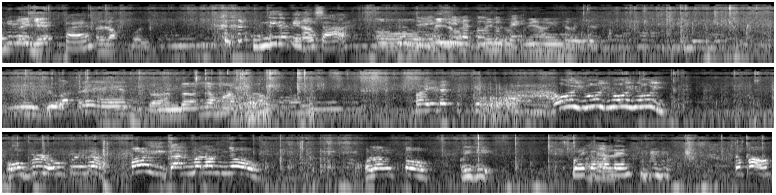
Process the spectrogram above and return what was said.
green. Pwede. Ha? Lock ball. Hindi na pinisa. Oo, Hindi, may hindi lo- natutupi. may lo- May hangin talaga dyan. Blue at red. Dahan-dahan lang mga tao. Violet at green. Hoy, hoy, hoy, hoy! Over, over na. Hoy, kalma lang nyo. Walang to. Uy, G. Buhay ka pa, Len. Ito pa, oh.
